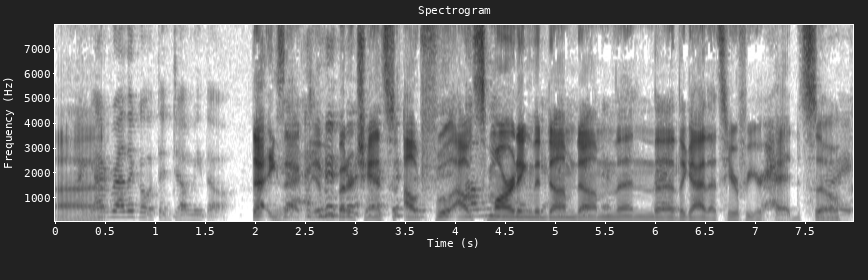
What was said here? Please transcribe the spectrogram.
Uh, I'd rather go with the dummy though. that exactly. You have a better chance out fool, outsmarting the yeah. dum dum than the, Right. the guy that's here for your head. So, Right,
